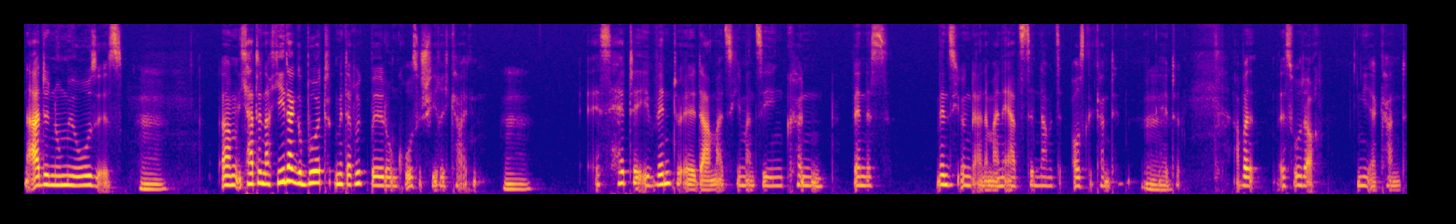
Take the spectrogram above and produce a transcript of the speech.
eine Adenomyose ist. Mhm. Ähm, ich hatte nach jeder Geburt mit der Rückbildung große Schwierigkeiten. Mhm. Es hätte eventuell damals jemand sehen können, wenn es, wenn sich irgendeine meiner Ärztinnen damit ausgekannt hätte. Aber es wurde auch nie erkannt.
